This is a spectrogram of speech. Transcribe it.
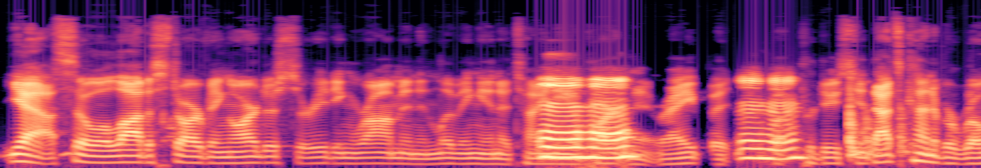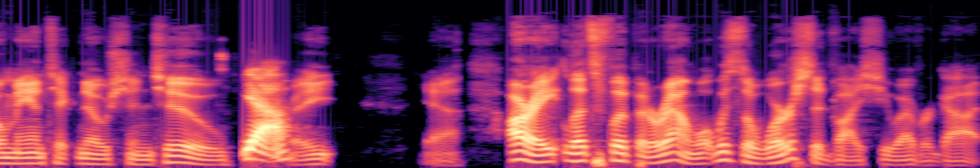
Yeah, so a lot of starving artists are eating ramen and living in a tiny Mhm. apartment, right? But but Mhm. producing that's kind of a romantic notion too, Yeah. right? Yeah. All right, let's flip it around. What was the worst advice you ever got?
